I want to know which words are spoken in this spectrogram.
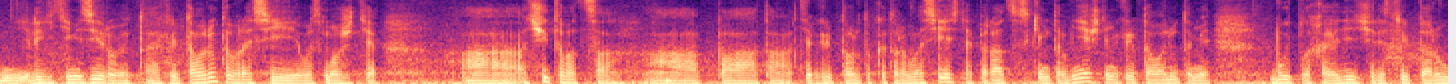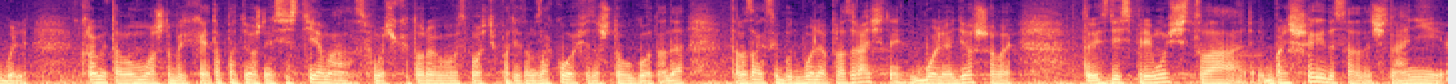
легитимизирует э, криптовалюты в России. Вы сможете а, отчитываться а, по там, тем криптовалютам, которые у вас есть, операции с какими-то внешними криптовалютами будут проходить через крипторубль. Кроме того, может быть какая-то платежная система, с помощью которой вы сможете платить там, за кофе, за что угодно. Да? Транзакции будут более прозрачные, более дешевые. То есть здесь преимущества большие достаточно, они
